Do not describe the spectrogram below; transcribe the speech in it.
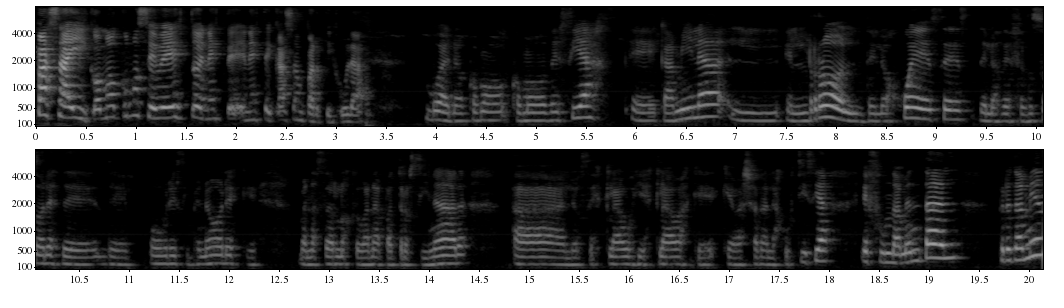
pasa ahí? ¿Cómo, ¿Cómo, se ve esto en este, en este caso en particular? Bueno, como, como decías, eh, Camila, el, rol de los jueces, de los defensores de, pobres y menores, que van a ser los que van a patrocinar a los esclavos y esclavas que, vayan a la justicia, es fundamental, pero también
